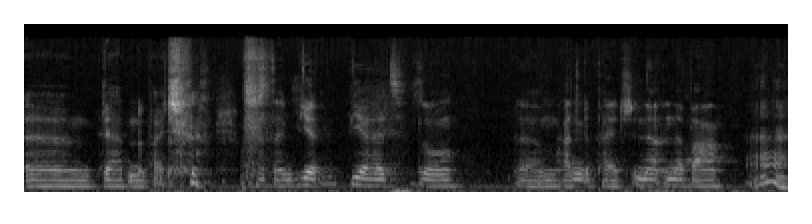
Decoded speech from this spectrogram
ähm, der hat eine Peitsche und hat sein Bier, Bier halt so ähm, rangepeitscht in der, in der Bar. Ah.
